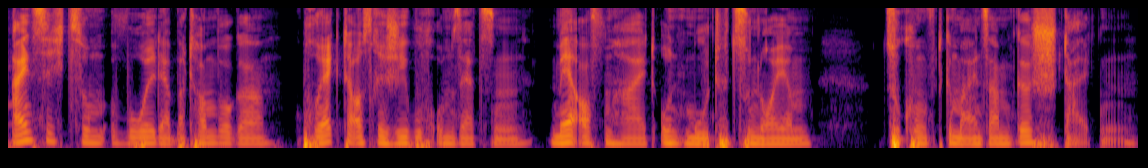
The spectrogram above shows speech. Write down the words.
Einzig zum Wohl der Batomburger, Projekte aus Regiebuch umsetzen, mehr Offenheit und Mut zu Neuem – Zukunft gemeinsam gestalten.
